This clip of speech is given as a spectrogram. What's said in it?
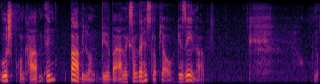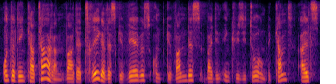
Ursprung haben in Babylon, wie wir bei Alexander Hislop ja auch gesehen haben. Unter den Katharern war der Träger des Gewerbes und Gewandes bei den Inquisitoren bekannt als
